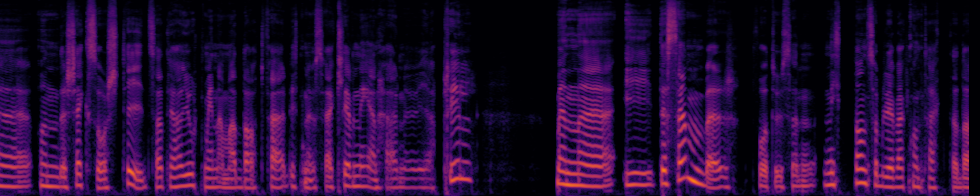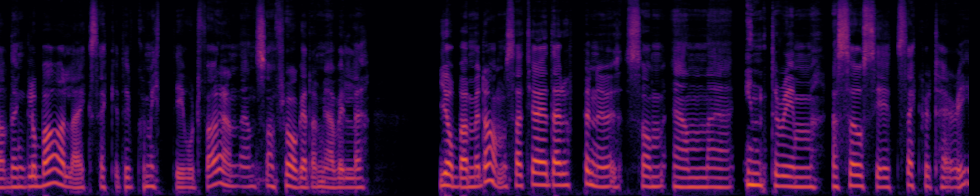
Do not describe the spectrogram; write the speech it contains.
eh, under sex års tid. Så att jag har gjort mina mandat färdigt nu. Så jag klev ner här nu i april. Men eh, i december 2019 så blev jag kontaktad av den globala Executive Committee-ordföranden som frågade om jag ville jobba med dem. Så att jag är där uppe nu som en interim associate secretary.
